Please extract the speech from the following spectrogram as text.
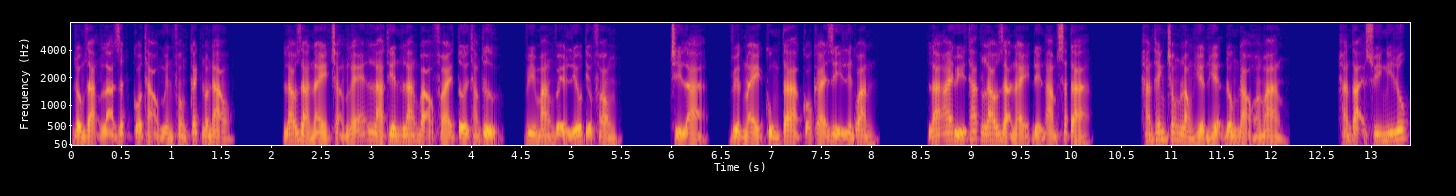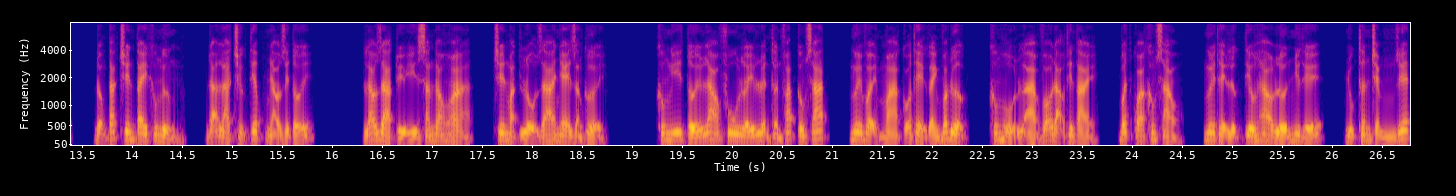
đồng dạng là rất có thảo nguyên phong cách loan đao. Lão giả này chẳng lẽ là thiên lang bảo phái tới thám tử, vì mang về liêu tiểu phong? Chỉ là, việc này cùng ta có cái gì liên quan? Là ai ủy thác lão giả này đến ám sát ta? Hàn thanh trong lòng hiện hiện đông đảo hoang mang. Hắn tại suy nghĩ lúc động tác trên tay không ngừng, đã là trực tiếp nhào giết tới. Lão giả tùy ý sắn đao hoa, trên mặt lộ ra nhẹ răng cười. Không nghĩ tới lão phu lấy luyện thần pháp công sát, ngươi vậy mà có thể gánh vác được, không hổ là võ đạo thiên tài, bất quá không sao, ngươi thể lực tiêu hao lớn như thế, nhục thân chém giết,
